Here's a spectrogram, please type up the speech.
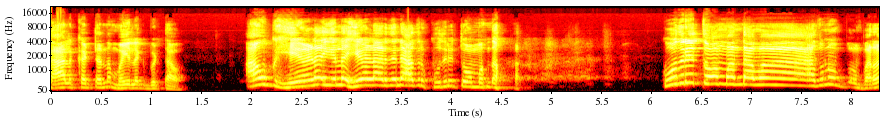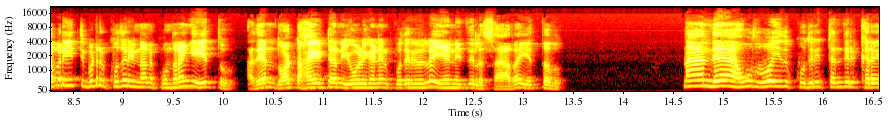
ಕಾಲು ಕಟ್ಟಂದ ಮೈಲಕ್ಕೆ ಬಿಟ್ಟಾವ. ಅವಕ್ಕೆ ಹೇಳೇ ಇಲ್ಲ, ಹೇಳಾರ್ದೇನೆ ಆದ್ರೆ ಕುದುರೆ ತೊಗೊಂಬಂದವ. ಕುದುರೆ ತೊಗೊಂಬಂದವ, ಅದನ್ನು ಬರಬರಿ ಇತ್ತು ಬಿಡ್ರಿ ಕುದುರೆ ನನಗೆ ಕುಂದ್ರಂಗೆ ಇತ್ತು. ಅದೇನು ದೊಡ್ಡ ಹೈಟನ್ ಏಳು ಗಣ್ಯನ ಕುದುರೆ ಇರಲಿಲ್ಲ ಏನಿದ್ದಿಲ್ಲ ಸಾದಾ ಇತ್ತದು. ನಾ ಅಂದೆ, ಹೌದು, ಇದು ಕುದುರೆ ತಂದಿರಿ ಖರೆ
